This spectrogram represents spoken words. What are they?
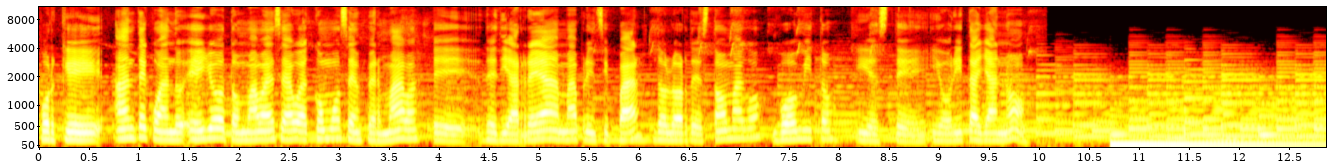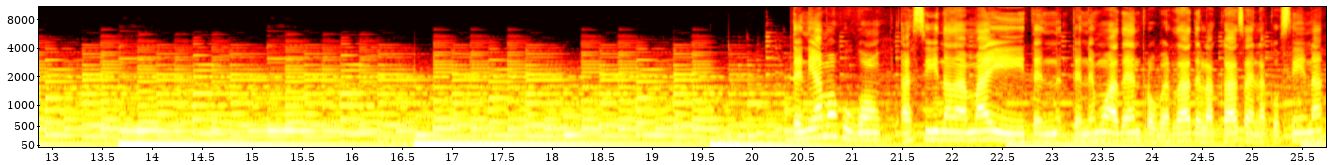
porque antes cuando ellos tomaban ese agua, cómo se enfermaba de, de, diarrea más principal, dolor de estómago, vómito y, este, y ahorita ya no. Teníamos jugón así nada más y tenemos adentro, ¿verdad? De la casa, en la cocina.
